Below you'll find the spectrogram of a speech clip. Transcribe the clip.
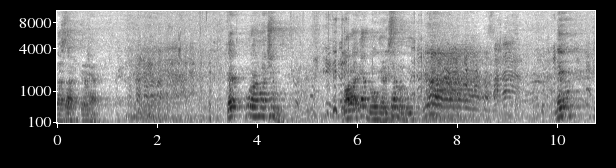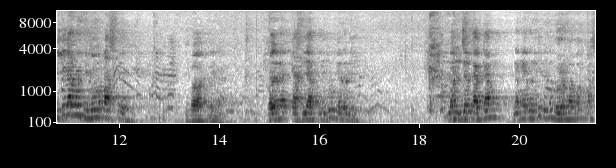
Rasa kerengan. Kayak kurang maju. Malaikat dua garisan lho kuwi. Ning iki kan mung dienggo ngepaske di bawah telinga. Kaya nek kasiyat niku ngeten iki. Menciptakan nek ngeten iki pinten huruf apa, Mas?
